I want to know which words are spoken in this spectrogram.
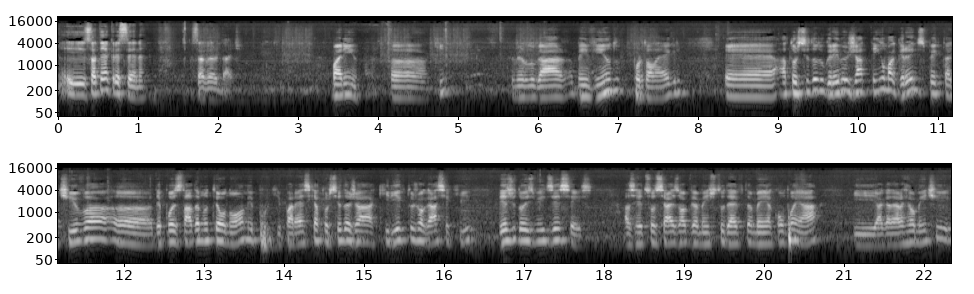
E só tem a crescer, né? Essa é a verdade. Marinho, uh, aqui, em primeiro lugar, bem-vindo, Porto Alegre. É, a torcida do Grêmio já tem uma grande expectativa uh, depositada no teu nome, porque parece que a torcida já queria que tu jogasse aqui desde 2016. As redes sociais, obviamente, tu deve também acompanhar e a galera realmente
